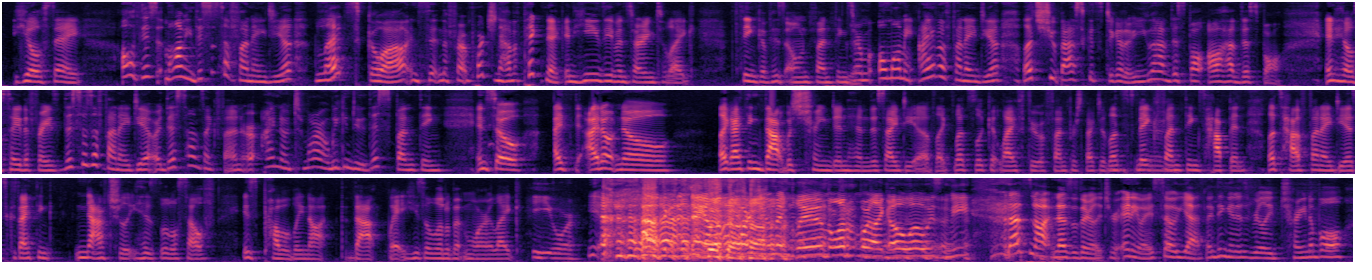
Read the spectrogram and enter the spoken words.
He'll say, "Oh, this mommy, this is a fun idea. Let's go out and sit in the front porch and have a picnic." And he's even starting to like think of his own fun things. Or, oh, mommy, I have a fun idea. Let's shoot baskets together. You have this ball, I'll have this ball. And he'll say the phrase, this is a fun idea, or this sounds like fun, or I know tomorrow we can do this fun thing. And so I, th- I don't know. Like, I think that was trained in him this idea of like, let's look at life through a fun perspective. Let's make fun things happen. Let's have fun ideas. Cause I think naturally his little self is probably not that way. He's a little bit more like Eeyore. yeah, I was gonna say a little more doom and gloom, a little more like, oh, woe is me. But that's not necessarily true. Anyway, so yes, I think it is really trainable.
